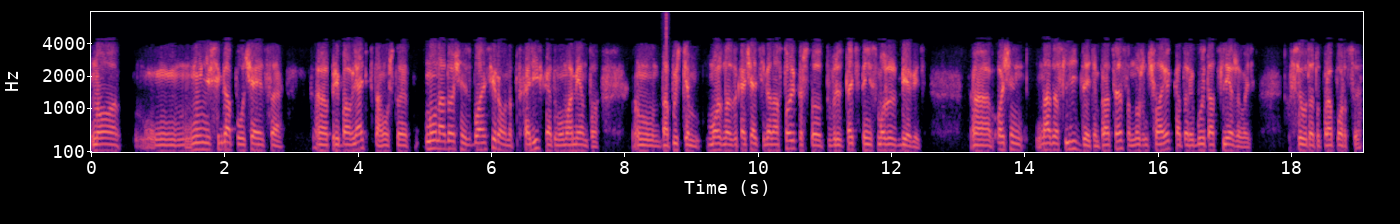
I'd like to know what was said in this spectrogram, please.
Но ну, не всегда получается Э, прибавлять, потому что, ну, надо очень сбалансированно подходить к этому моменту. Допустим, можно закачать себя настолько, что в результате ты не сможешь бегать. Э, очень надо следить за этим процессом. Нужен человек, который будет отслеживать всю вот эту пропорцию.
